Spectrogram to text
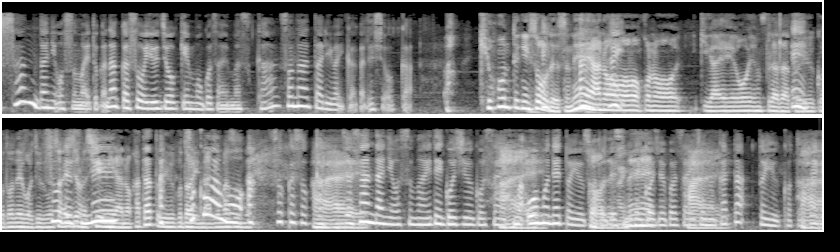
三田にお住まいとか、なんかそういう条件もございますか？そのあたりはいかがでしょうか？あ基本的にそうですえね。ああの、はこの、生きがい応援プラザということで、55そうですね。歳以上のシニアの方ということになりあそこはもう、ますのであ、、そっかそっか。はい。じゃあ、三田にお住まいで55歳、はいまあ、おおむねということですので、ですね。55歳以上の方ということで、はい。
